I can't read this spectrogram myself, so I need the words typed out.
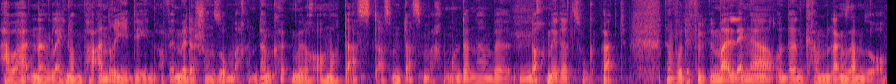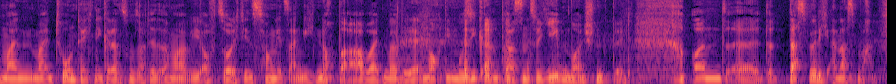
Aber hatten dann gleich noch ein paar andere Ideen. Auch wenn wir das schon so machen, dann könnten wir doch auch noch das, das und das machen. Und dann haben wir noch mehr dazu gepackt. Dann wurde der Film immer länger und dann kam langsam so auch mein, mein Tontechniker dazu und sagte, sag mal, wie oft soll ich den Song jetzt eigentlich noch bearbeiten, weil wir ja immer auch die Musik anpassen zu jedem neuen Schnittbild. Und äh, das würde ich anders machen.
